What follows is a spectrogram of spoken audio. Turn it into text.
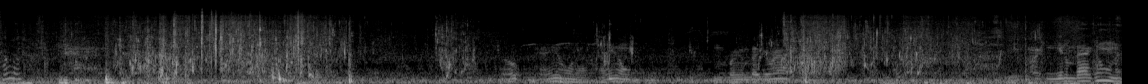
Come on. Oh, hang on, hang on. I'm gonna bring him back around. See if I can get him back on it.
